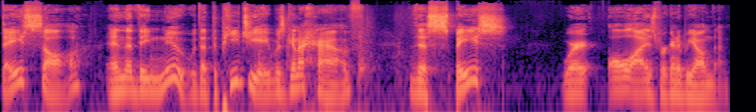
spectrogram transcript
They saw and that they knew that the PGA was going to have this space where all eyes were going to be on them.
